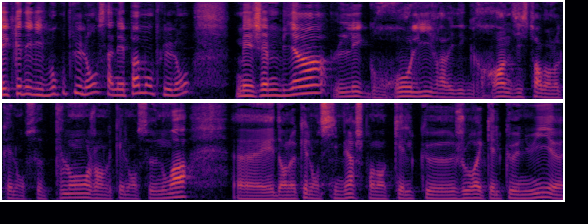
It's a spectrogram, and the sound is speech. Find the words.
écrit des livres beaucoup plus longs. Ça n'est pas mon plus long, mais j'aime bien les gros livres avec des grandes histoires dans lesquelles on se plonge, dans lesquelles on se noie euh, et dans lesquelles on s'immerge pendant quelques jours et quelques nuits. Euh,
